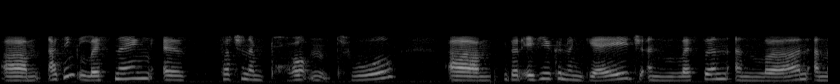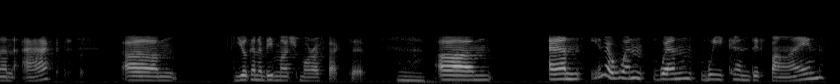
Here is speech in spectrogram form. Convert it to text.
Um, I think listening is such an important tool um, that if you can engage and listen and learn and then act, um, you're going to be much more effective. Mm. Um, and you know, when when we can define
